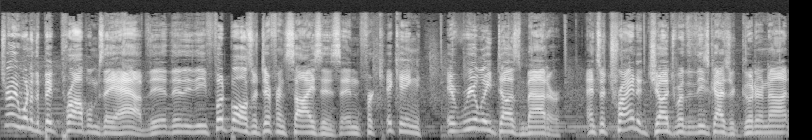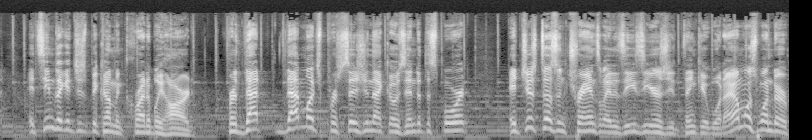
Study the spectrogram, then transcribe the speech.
It's really one of the big problems they have. The, the, the footballs are different sizes, and for kicking, it really does matter. And so trying to judge whether these guys are good or not, it seems like it just become incredibly hard. For that that much precision that goes into the sport, it just doesn't translate as easy as you'd think it would. I almost wonder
